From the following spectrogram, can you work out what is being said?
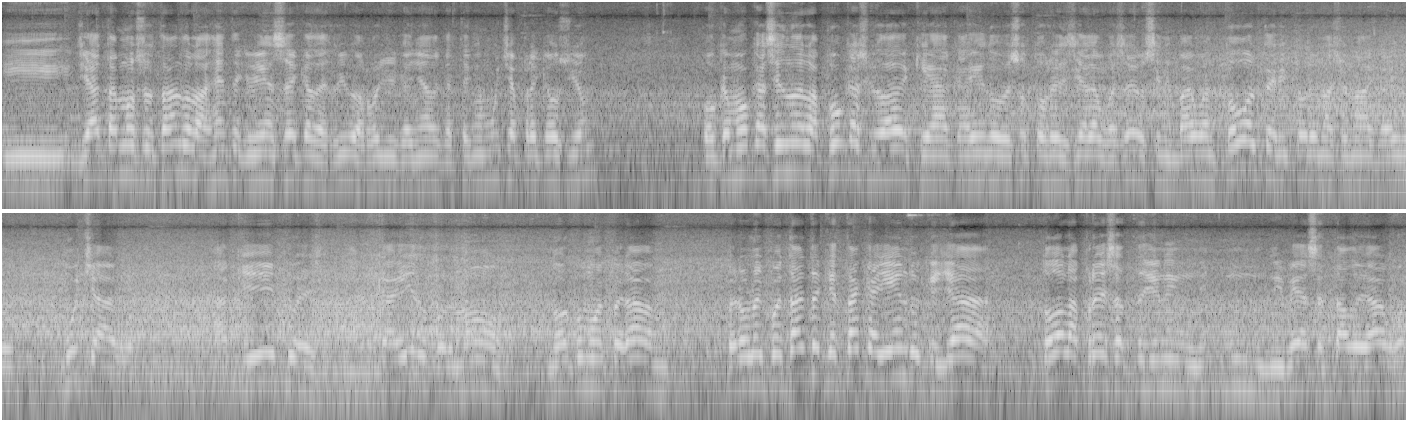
y ya estamos soltando a la gente que viene cerca de río, arroyo y cañada que tenga mucha precaución porque Moca es una de las pocas ciudades que ha caído esos torrenciales aguaceros, sin embargo en todo el territorio nacional ha caído mucha agua. Aquí pues han caído, pero no, no como esperábamos. Pero lo importante es que está cayendo y que ya todas las presas tienen un nivel aceptado de agua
